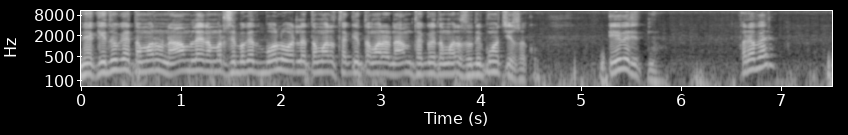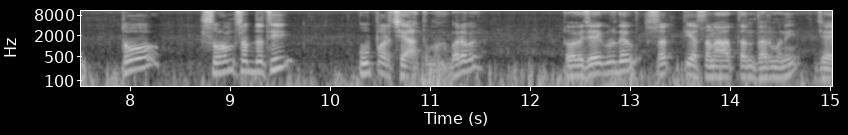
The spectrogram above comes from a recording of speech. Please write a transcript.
મેં કીધું કે તમારું નામ લઈને અમરસિંહ ભગત બોલો એટલે તમારા થકી તમારા નામ થકી તમારા સુધી પહોંચી શકો. એવી રીતનું. બરાબર? તો સોહમ શબ્દથી ઉપર છે આત્મા. બરાબર? તો હવે જય ગુરુદેવ સત્ય સનાતન ધર્મની જય.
